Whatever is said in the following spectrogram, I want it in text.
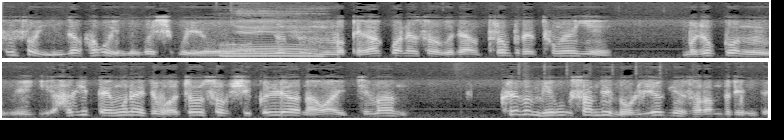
스스로 인정하고 있는 것이고요. 예. 이것은 뭐 백악관에서 그냥 트럼프 대통령이 무조건 하기 때문에 좀 어쩔 수 없이 끌려 나와 있지만 그래도 미국 사람들이 논리적인 사람들인데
